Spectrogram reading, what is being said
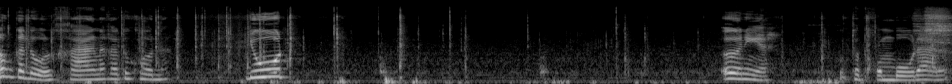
้องกระโดดค้างนะคะทุกคนนะหยุด เออ นี่ไงทำคอมโบได้แล้ว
